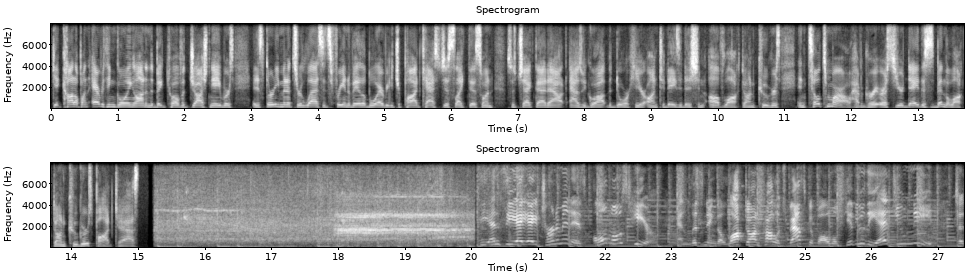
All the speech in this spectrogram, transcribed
Get caught up on everything going on in the Big 12 with Josh Neighbors. It is 30 minutes or less. It's free and available wherever you get your podcasts, just like this one. So check that out as we go out the door here on today's edition of Locked On Cougars. Until tomorrow, have a great rest of your day. This has been the Locked On Cougars podcast. The NCAA tournament is almost here, and listening to Locked On College Basketball will give you the edge you need to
